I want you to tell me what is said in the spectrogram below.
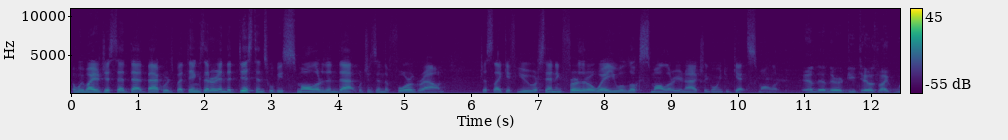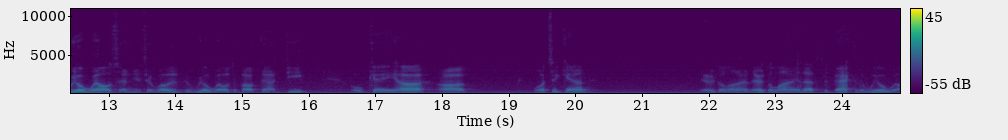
and we might have just said that backwards, but things that are in the distance will be smaller than that which is in the foreground. Just like if you were standing further away, you will look smaller. You're not actually going to get smaller. And then there are details like wheel wells, and you say, well, the wheel well is about that deep. Okay, uh, uh, once again, there's the line, there's the line, that's the back of the wheel well.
